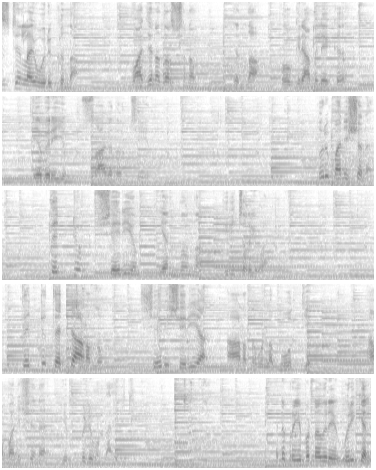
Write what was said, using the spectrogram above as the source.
ക്രിസ്ത്യൻ ലൈവ് ഒരുക്കുന്ന വചനദർശനം എന്ന പ്രോഗ്രാമിലേക്ക് ഏവരെയും സ്വാഗതം ചെയ്യുന്നു. ഒരു മനുഷ്യന് തെറ്റും ശരിയും എന്തെന്ന് തിരിച്ചറിയുവാൻ കഴിയും. തെറ്റ് തെറ്റാണെന്നും ശരി ശരിയ ആണെന്നുമുള്ള ബോധ്യം ആ മനുഷ്യന് എപ്പോഴും ഉണ്ടായിരിക്കും. എന്റെ പ്രിയപ്പെട്ടവരെ ഒരിക്കൽ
